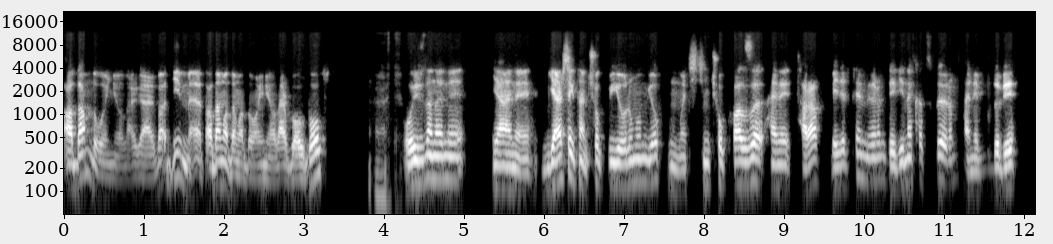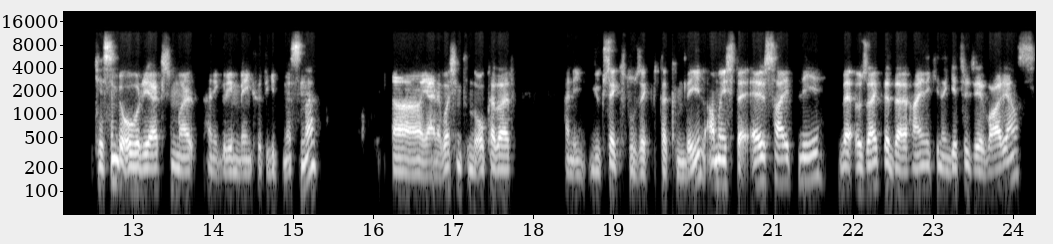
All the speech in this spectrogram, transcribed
adam da oynuyorlar galiba değil mi? Evet, adam adama da oynuyorlar bol bol. Evet. O yüzden hani yani gerçekten çok bir yorumum yok bu maç için. Çok fazla hani taraf belirtemiyorum. Dediğine katılıyorum. Hani burada bir kesin bir overreaction var hani Green Bay'in kötü gitmesine. Aa, yani Washington'da o kadar hani yüksek tutulacak bir takım değil. Ama işte ev sahipliği ve özellikle de Heineken'e getireceği varyans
